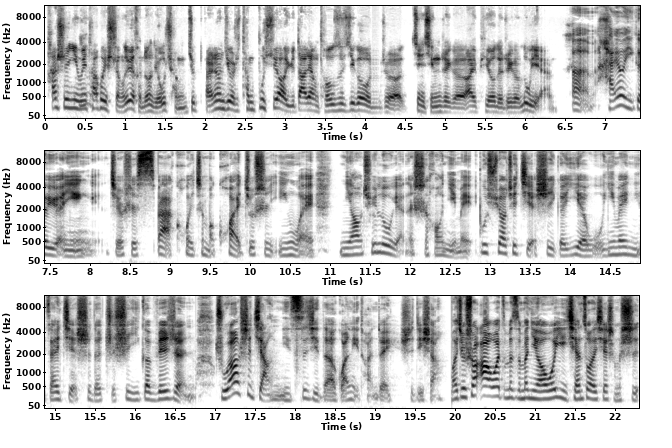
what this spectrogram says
它是因为它会省略很多流程，就反正就是他们不需要与大量投资机构者进行这个 IPO 的这个路演。呃，还有一个原因就是 SPAC 会这么快，就是因为你要去路演的时候，你没不需要去解释一个业务，因为你在解释的只是一个 vision，主要是讲你自己的管理团队。实际上，我就说啊，我怎么怎么牛，我以前做了一些什么事，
